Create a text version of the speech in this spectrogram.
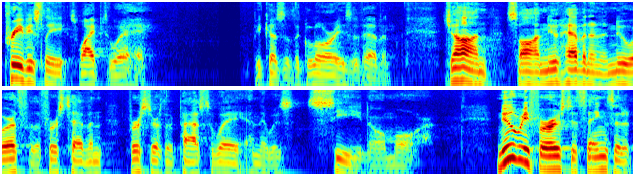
previously is wiped away because of the glories of heaven. John saw a new heaven and a new earth, for the first heaven, first earth had passed away, and there was sea no more. New refers to things that had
